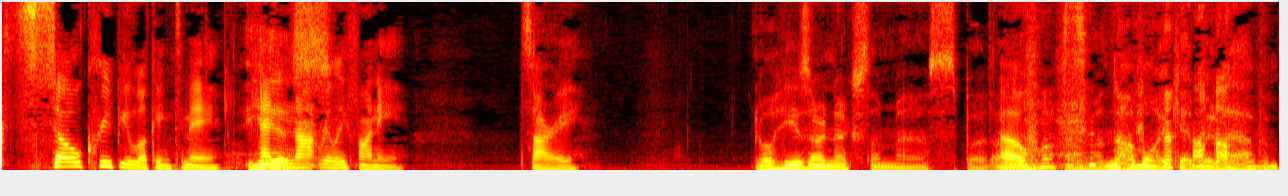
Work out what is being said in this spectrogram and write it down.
so creepy looking to me, He and is. not really funny. Sorry. Well, he's our next on mass, but Oh. I'm- no, I'm only kidding. We don't have him.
